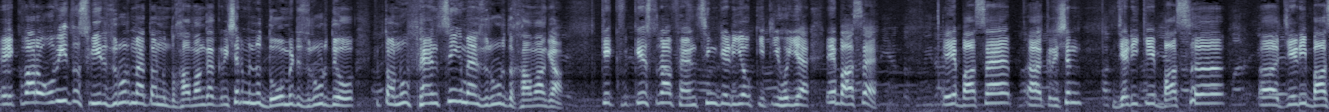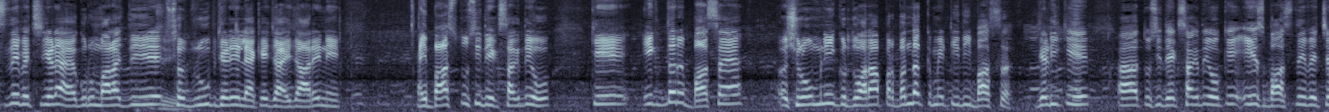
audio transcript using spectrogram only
ਇੱਕ ਵਾਰ ਉਹ ਵੀ ਤਸਵੀਰ ਜ਼ਰੂਰ ਮੈਂ ਤੁਹਾਨੂੰ ਦਿਖਾਵਾਂਗਾ। ਕ੍ਰਿਸ਼ਨ ਮੈਨੂੰ 2 ਮਿੰਟ ਜ਼ਰੂਰ ਦਿਓ ਕਿ ਤੁਹਾਨੂੰ ਫੈਂਸਿੰਗ ਮੈਂ ਜ਼ਰੂਰ ਦਿਖਾਵਾਂਗਾ। ਕਿ ਕਿਸ ਤਰ੍ਹਾਂ ਫੈਂਸਿੰਗ ਜਿਹੜੀ ਉਹ ਕੀਤੀ ਹੋਈ ਹੈ। ਇਹ ਬੱਸ ਹੈ। ਇਹ ਬੱਸ ਹੈ ਕ੍ਰਿਸ਼ਨ ਜਿਹੜੀ ਕਿ ਬੱਸ ਜਿਹੜੀ ਬੱਸ ਦੇ ਵਿੱਚ ਜਿਹੜਾ ਹੈ ਗੁਰੂ ਮਹਾਰਾਜ ਦੇ ਸਰੂਪ ਜਿਹੜੇ ਲੈ ਕੇ ਜਾਏ ਜਾ ਰਹੇ ਨੇ। ਇਹ ਬੱਸ ਤੁਸੀਂ ਦੇਖ ਸਕਦੇ ਹੋ। ਕਿ ਇੱਧਰ ਬੱਸ ਹੈ ਸ਼੍ਰੋਮਣੀ ਗੁਰਦੁਆਰਾ ਪ੍ਰਬੰਧਕ ਕਮੇਟੀ ਦੀ ਬੱਸ, ਜਿਹੜੀ ਕਿ ਤੁਸੀਂ ਦੇਖ ਸਕਦੇ ਹੋ ਕਿ ਇਸ ਬੱਸ ਦੇ ਵਿੱਚ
